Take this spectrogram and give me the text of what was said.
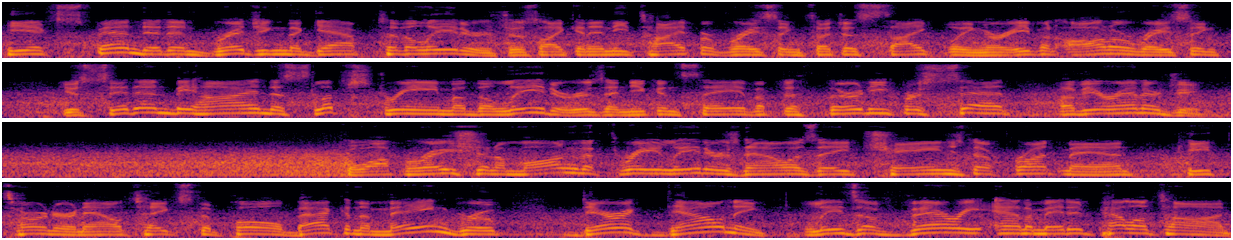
he expended in bridging the gap to the leaders. Just like in any type of racing such as cycling or even auto racing, you sit in behind the slipstream of the leaders and you can save up to 30% of your energy. Cooperation among the three leaders now as they change the front man. Keith Turner now takes the pull. Back in the main group, Derek Downing leads a very animated peloton.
